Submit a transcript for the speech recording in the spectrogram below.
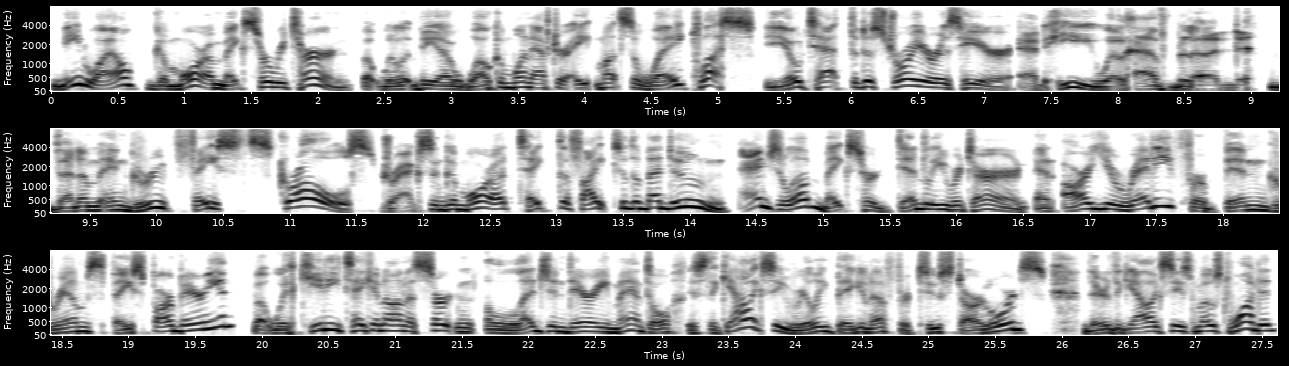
Meanwhile, Gamora makes her return, but will it be a welcome one after eight months away? Plus, Yotat the Destroyer is here, and he will have blood. Venom and Groot face Skrulls. Drax and Gamora take the fight to the Badoon. Angela makes her deadly return. And are you ready for Ben Grimm Space Barbarian? But with Kitty taking on a certain legendary mantle, is the galaxy really big enough for two Star Lords? They're the galaxy's most wanted,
